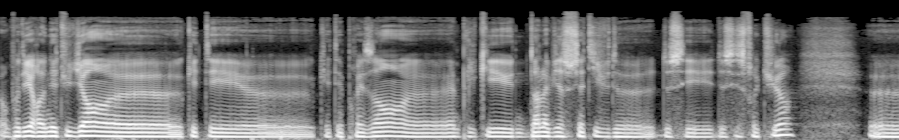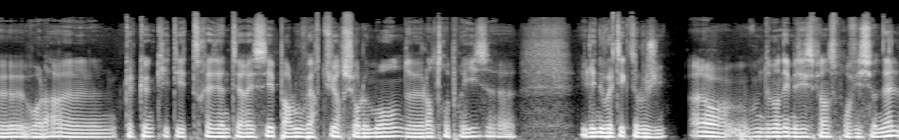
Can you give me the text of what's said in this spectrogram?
On peut dire un étudiant euh, qui, était, euh, qui était présent, euh, impliqué dans la vie associative de, de ces, de ces structures. Euh, voilà, euh, quelqu'un qui était très intéressé par l'ouverture sur le monde, euh, l'entreprise et les nouvelles technologies. Alors, vous me demandez mes expériences professionnelles.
